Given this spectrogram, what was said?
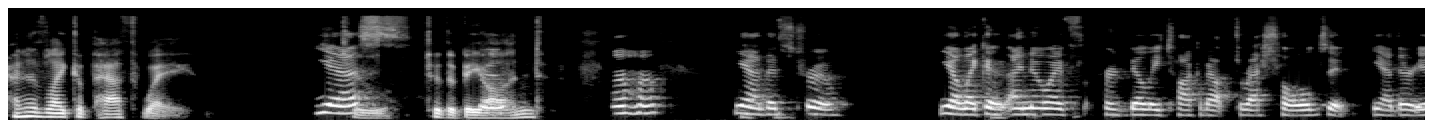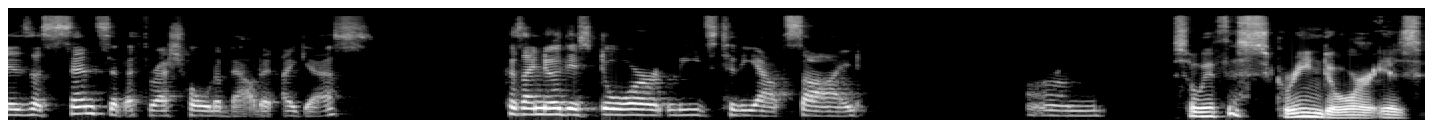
kind of like a pathway. Yes. To, to the beyond. Uh huh. Yeah, that's true. Yeah, like a, I know I've heard Billie talk about thresholds. It, yeah, there is a sense of a threshold about it, I guess. Because I know this door leads to the outside. Um, so if this screen door is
